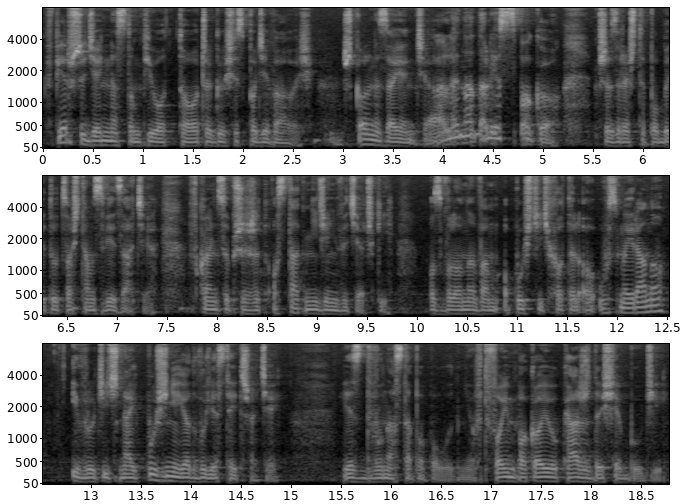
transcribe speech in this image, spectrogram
W pierwszy dzień nastąpiło to, czego się spodziewałeś. Szkolne zajęcia, ale nadal jest spoko. Przez resztę pobytu coś tam zwiedzacie. W końcu przyszedł ostatni dzień wycieczki. Pozwolono wam opuścić hotel o 8 rano i wrócić najpóźniej o 23. Jest 12 po południu. W twoim pokoju każdy się budzi.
